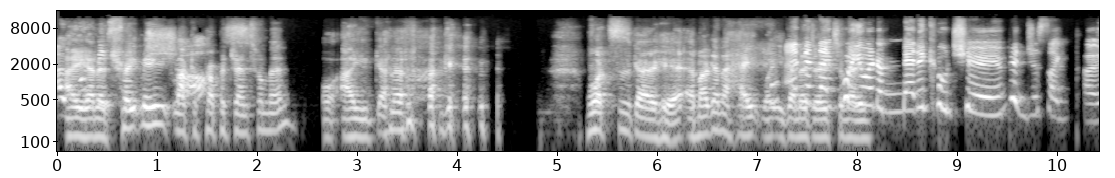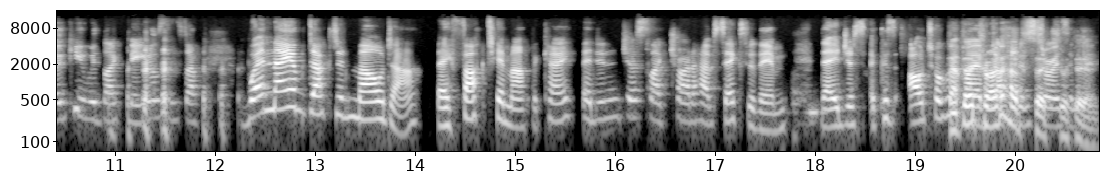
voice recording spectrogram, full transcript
I are you going to treat me like a proper gentleman or are you going to fucking what's the go here am i going to hate what you're going and to then do they to put me you in a medical tube and just like poke you with like needles and stuff. When they abducted Mulder, they fucked him up. Okay, they didn't just like try to have sex with him. They just because I'll talk about did about they my try to abduction have sex stories with in him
